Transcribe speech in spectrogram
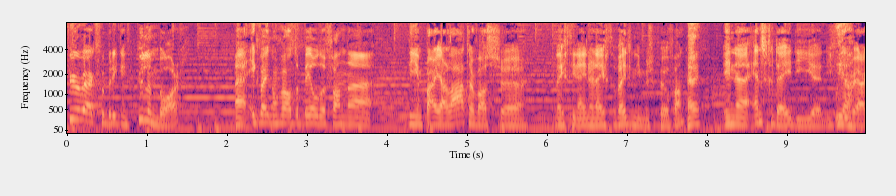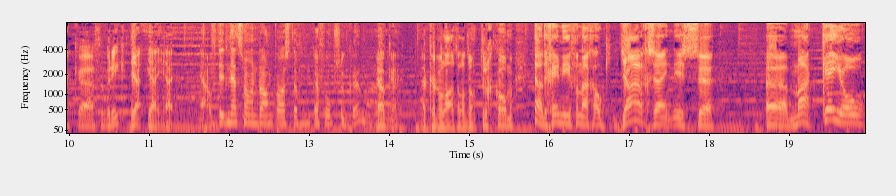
vuurwerkfabriek in Culemborg. Eh, ik weet nog wel de beelden van... eh, die een paar jaar later was... eh, 1991, weet ik niet meer zoveel van. Nee? In Enschede, die, die O ja. vuurwerkfabriek. Ja, ja, ja. Ja, of dit net zo'n ramp was, dat moet ik even opzoeken. Maar, Ja, Oké, daar kunnen we later nog terugkomen. Nou, degene die vandaag ook jarig zijn is eh, Makeo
